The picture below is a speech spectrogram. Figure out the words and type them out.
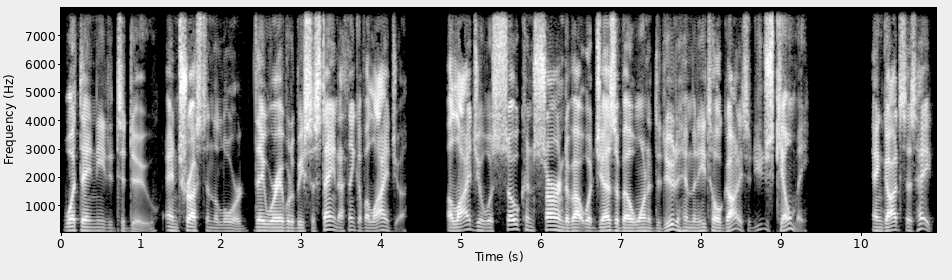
what they needed to do and trust in the Lord, they were able to be sustained. I think of Elijah. Elijah was so concerned about what Jezebel wanted to do to him that he told God, he said, You just kill me. And God says, Hey,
